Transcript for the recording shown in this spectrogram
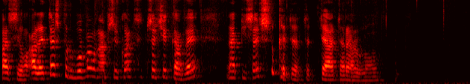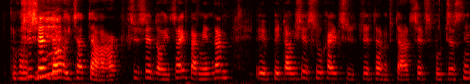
pasją, ale też próbował na przykład, co ciekawe, napisać sztukę te, teatralną. Poważnie? Przyszedł do ojca, tak, przyszedł do ojca i pamiętam, y, pytał się, słuchaj, czy, czy tam w teatrze współczesnym,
